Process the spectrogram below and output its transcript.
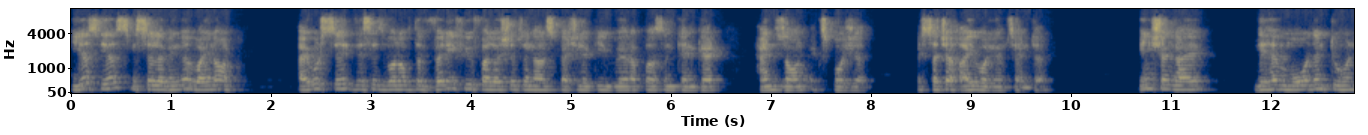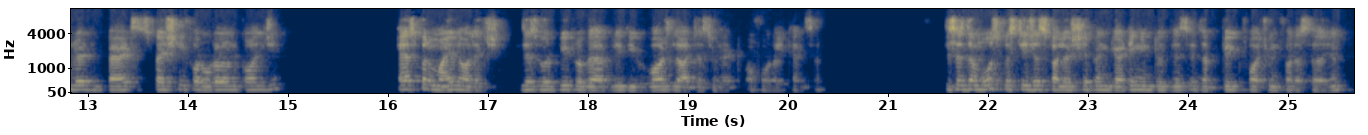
Yes, yes, Mr. Leibinger. Why not? I would say this is one of the very few fellowships in our specialty where a person can get hands on exposure at such a high volume center. In Shanghai, they have more than 200 beds, especially for oral oncology. As per my knowledge, this would be probably the world's largest unit of oral cancer. This is the most prestigious fellowship, and getting into this is a big fortune for a surgeon.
